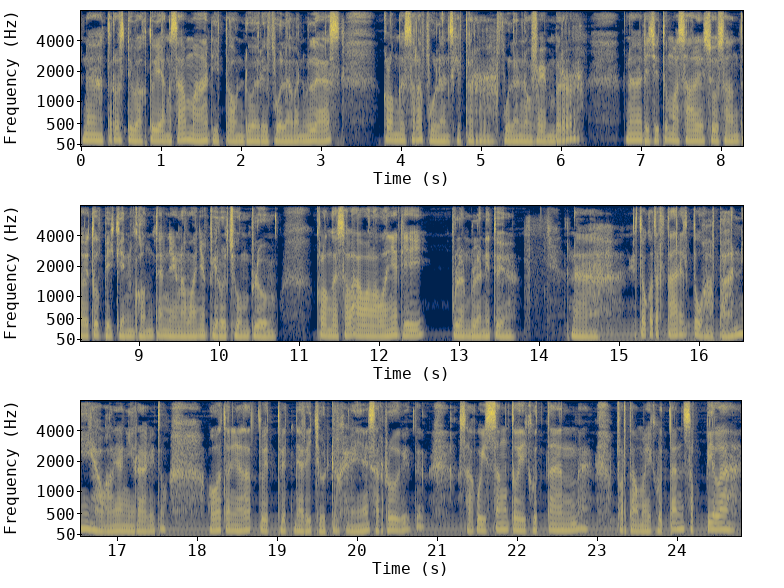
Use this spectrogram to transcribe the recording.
nah terus di waktu yang sama di tahun 2018 kalau nggak salah bulan sekitar bulan November Nah di situ Mas Ali Susanto itu bikin konten yang namanya Biru Jomblo. Kalau nggak salah awal-awalnya di bulan-bulan itu ya. Nah itu aku tertarik tuh apa nih awalnya ngira gitu. Oh ternyata tweet-tweet nyari jodoh kayaknya seru gitu. Terus aku iseng tuh ikutan. Pertama ikutan sepi lah.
